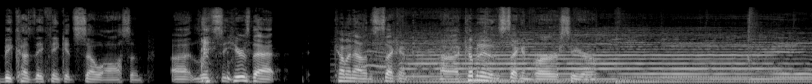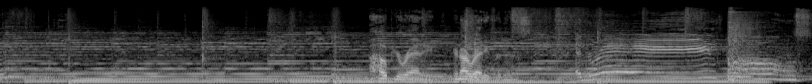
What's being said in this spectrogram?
because they think it's so awesome. Uh, let's see. Here's that coming out of the second, uh, coming into the second verse here. I hope you're ready. You're not ready for this. And rain falls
